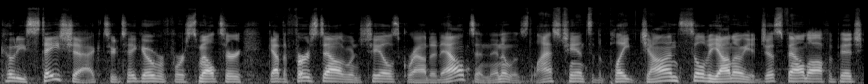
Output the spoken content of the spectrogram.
Cody Stashak to take over for Smeltzer. Got the first out when Schales grounded out, and then it was last chance at the plate. John Silviano, he had just found off a pitch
